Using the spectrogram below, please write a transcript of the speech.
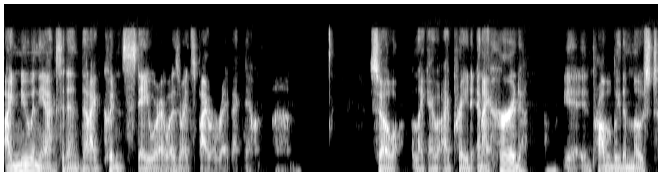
I knew in the accident that I couldn't stay where I was, or I'd spiral right back down. Um, so like I, I prayed and I heard in probably the most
